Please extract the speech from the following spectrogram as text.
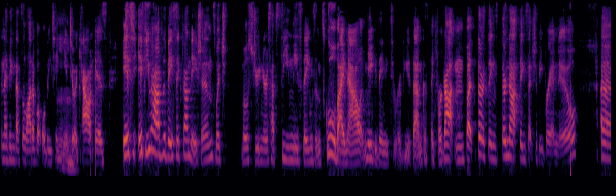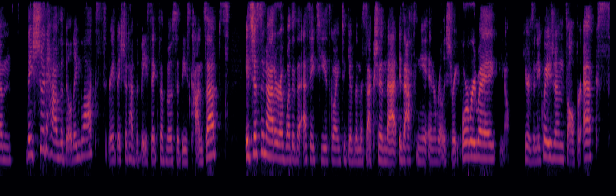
and I think that's a lot of what we'll be taking into Mhm. account is if if you have the basic foundations, which most juniors have seen these things in school by now, maybe they need to review them because they've forgotten, but they're things they're not things that should be brand new. Um, they should have the building blocks, right? They should have the basics of most of these concepts. It's just a matter of whether the SAT is going to give them a section that is asking it in a really straightforward way. You know, here's an equation, solve for X.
